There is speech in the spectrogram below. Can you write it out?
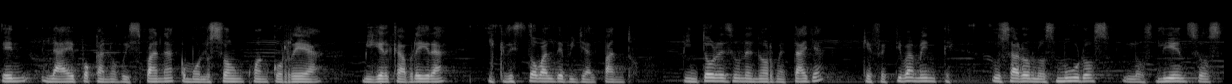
en la época novohispana, como lo son Juan Correa, Miguel Cabrera y Cristóbal de Villalpando, pintores de una enorme talla que efectivamente usaron los muros, los lienzos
